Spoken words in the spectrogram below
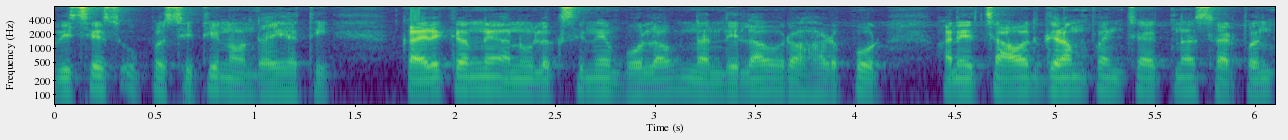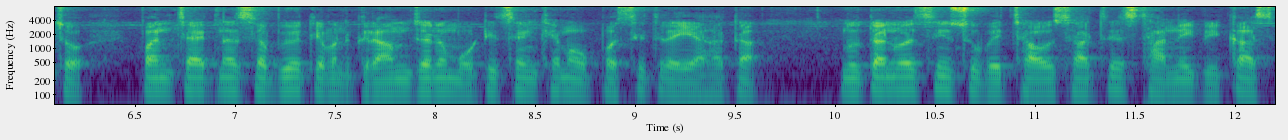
વિશેષ ઉપસ્થિતિ નોંધાઈ હતી. કાર્યક્રમને અનુલક્ષીને ભોલાવ, નંદીલાવ, રહાડપોર અને ચાવદ ગ્રામ પંચાયતના સરપંચો, પંચાયતના સભ્યો તેમજ ગ્રામજનો મોટી સંખ્યામાં ઉપસ્થિત રહ્યા હતા. નૂતન વર્ષની શુભેચ્છાઓ સાથે સ્થાનિક વિકાસ,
